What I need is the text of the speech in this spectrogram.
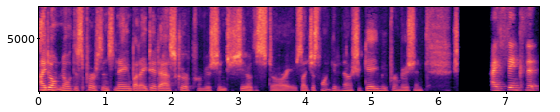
I don't know this person's name, but I did ask her permission to share the story. So I just want you to know she gave me permission. I think that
